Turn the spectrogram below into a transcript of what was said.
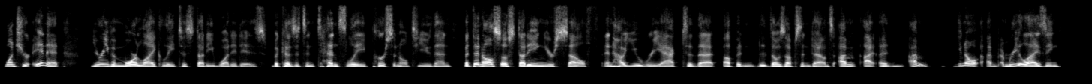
once you're in it, you're even more likely to study what it is because it's intensely personal to you then. But then also studying yourself and how you react to that up and those ups and downs. I'm I, I'm you know, I'm, I'm realizing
